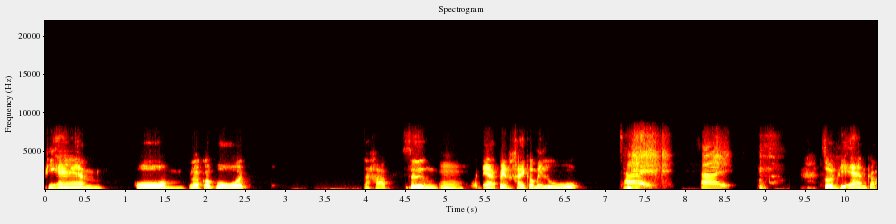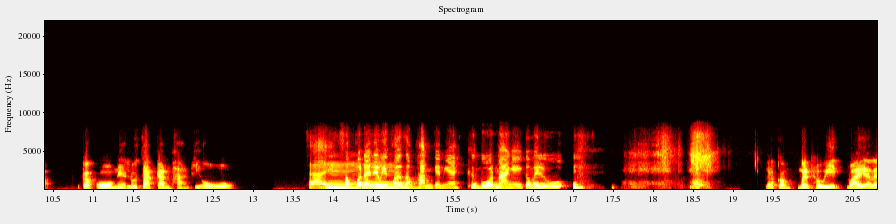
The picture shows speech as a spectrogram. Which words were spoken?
พี่แอน โอม แล้วก็โบ๊ท นะครับ ซึ่งอืมโบ๊ทเนี่ยเป็นใครก็ไม่รู้ ใช่ ใช่ ส่วนพี่แอนกับกับโอมเนี่ยรู้จักกันผ่านพี่โอ ใช่อืมสองคนนั้นยังมีความสัมพันธ์กันไง คือโบ๊ทมาไงก็ไม่รู้ แล้วก็เหมือนทวีตไว้อะไร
